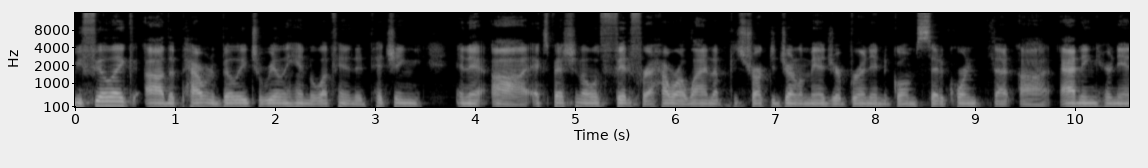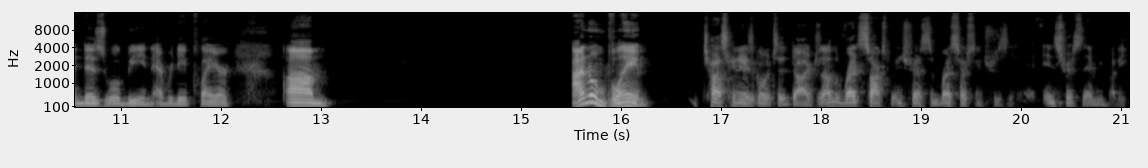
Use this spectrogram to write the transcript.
We feel like uh, the power and ability to really handle left-handed pitching and an uh, exceptional fit for how our lineup constructed. General Manager Brandon Gomes said, according to that, uh, adding Hernandez will be an everyday player. Um, I don't blame Teoscar is going to the Dodgers. Now the Red Sox were interested in Red Sox interested interested in everybody.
